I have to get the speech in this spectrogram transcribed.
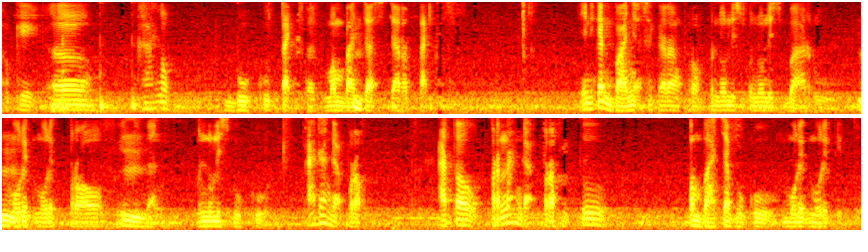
Oke, eh, kalau buku teks, tadi, membaca secara teks, ini kan banyak sekarang Prof penulis-penulis baru, Hmm. murid-murid Prof gitu Hmm. kan, menulis buku. Ada nggak Prof? Atau pernah nggak Prof itu membaca buku murid-murid itu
